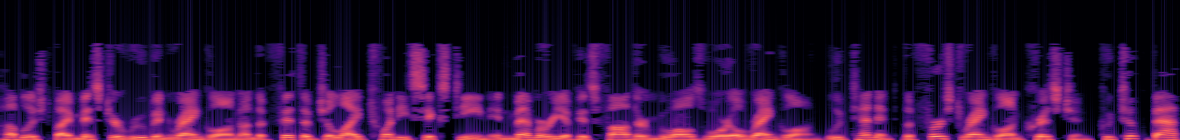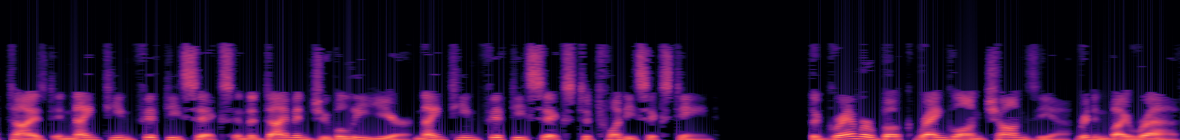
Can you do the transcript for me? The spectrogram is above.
published by Mr. Ruben Ranglong on 5 July 2016 in memory of his father Mualswaril Ranglong, lieutenant, the first Ranglong Christian, who took baptized in 1956 in the Diamond Jubilee year 1956 to 2016. The grammar book, Ranglong Chongzia, written by Rev.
